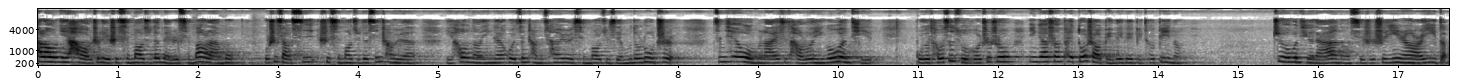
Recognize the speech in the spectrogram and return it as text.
Hello，你好，这里是情报局的每日情报栏目，我是小溪，是情报局的新成员，以后呢应该会经常参与情报局节目的录制。今天我们来一起讨论一个问题：我的投资组合之中应该分配多少比例给比特币呢？这个问题的答案呢其实是因人而异的。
